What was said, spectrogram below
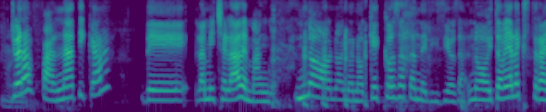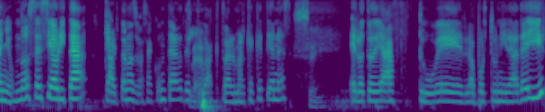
Muy yo era bien. fanática de la michelada de mango. No, no, no, no, qué cosa tan deliciosa. No, y todavía la extraño. No sé si ahorita, que ahorita nos vas a contar de tu actual marca que tienes, Sí. el otro día tuve la oportunidad de ir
